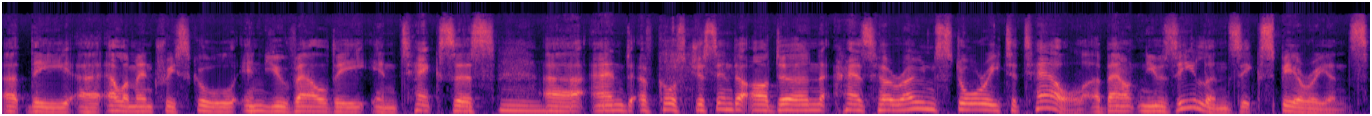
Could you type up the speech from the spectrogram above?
at the uh, elementary school in Uvalde in Texas. Mm. Uh, and of course, Jacinda Ardern has her own story to tell about New Zealand's experience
